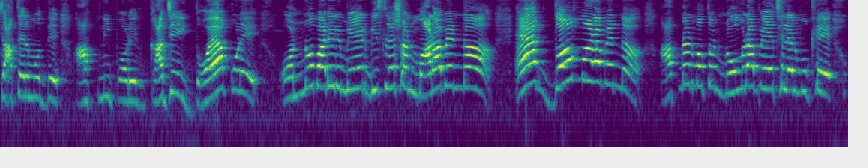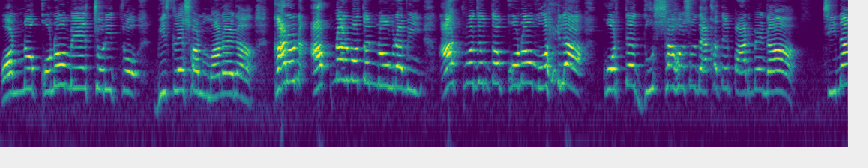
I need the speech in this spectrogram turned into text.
জাতের মধ্যে আপনি পড়েন। কাজেই দয়া করে অন্য বাড়ির মেয়ের বিশ্লেষণ মারাবেন না। একদম মারাবেন না। আপনার মতো নোংরা পেয়ে ছেলের মুখে অন্য কোনো মেয়ের চরিত্র বিশ্লেষণ মানায় না। কারণ আপনার মতো নোংরামি আজ পর্যন্ত কোনো মহিলা করতে দুঃসাহসও দেখাতে পারবে না। চীনা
